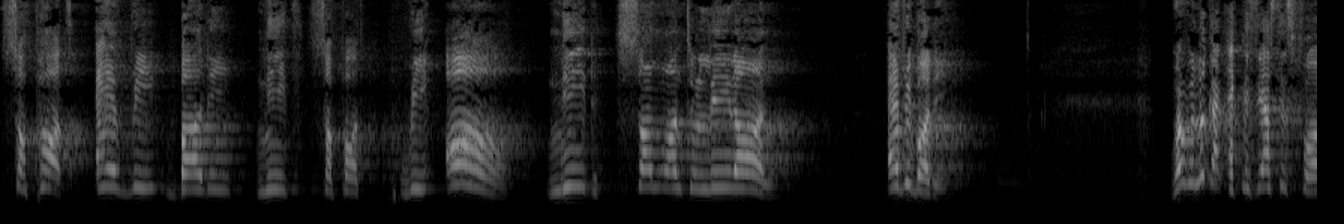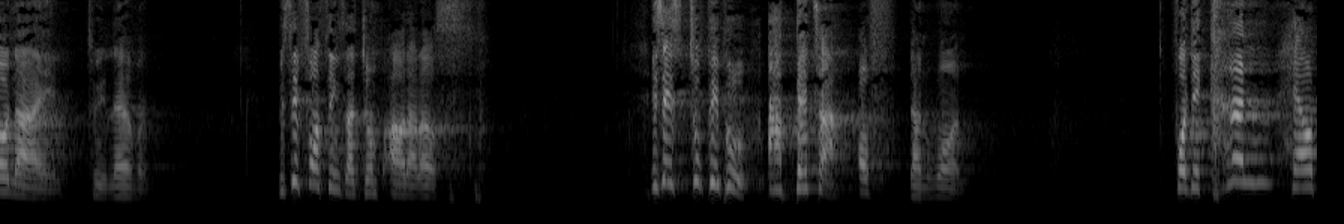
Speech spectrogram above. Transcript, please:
support. Everybody needs support. We all need someone to lean on. Everybody. When we look at Ecclesiastes 4 9 to 11, we see four things that jump out at us. He says, Two people are better off than one. For they can help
